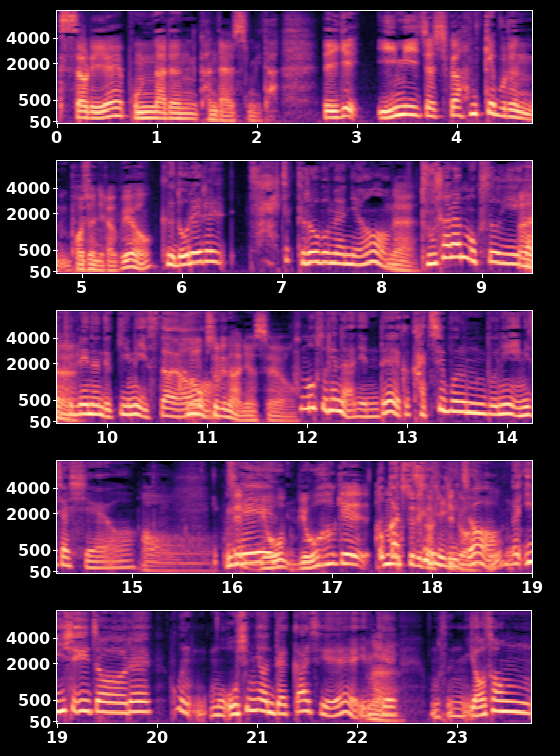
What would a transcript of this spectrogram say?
백설이의 봄날은 간다였습니다. 근데 이게 이미자 씨가 함께 부른 버전이라고요? 그 노래를 살짝 들어보면요. 네. 두 사람 목소리가 네. 들리는 느낌이 있어요. 한 목소리는 아니었어요. 한 목소리는 아닌데 그 같이 부른 분이 이미자 씨예요. 어. 근데 제- 묘, 묘하게 한 똑같이 목소리 같기도 들리죠. 하고. 그러니까 이 시절에 혹은 뭐 50년대까지에 이렇게 네. 무슨 여성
